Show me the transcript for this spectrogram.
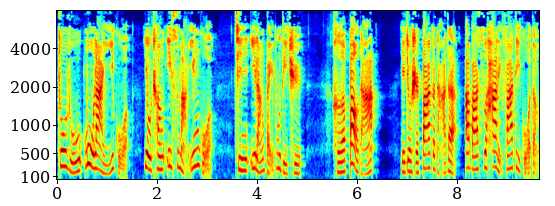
诸如穆腊夷国（又称伊斯玛英国，今伊朗北部地区）和鲍达。也就是巴格达的阿巴斯哈里发帝国等，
